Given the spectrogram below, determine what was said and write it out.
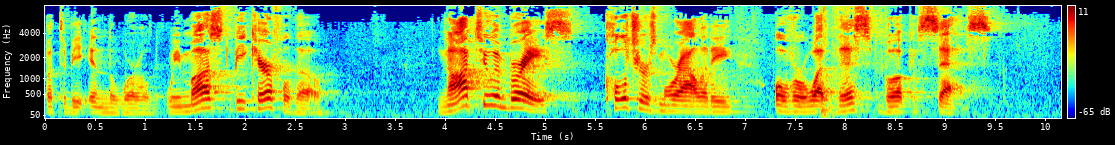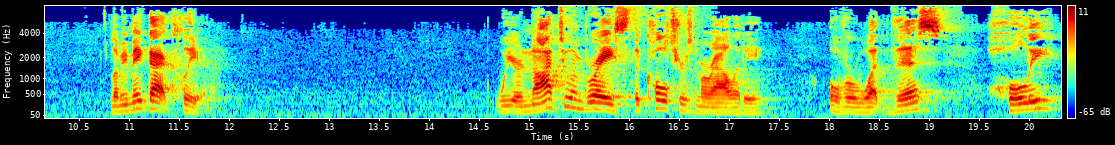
but to be in the world. We must be careful, though, not to embrace culture's morality over what this book says. Let me make that clear. We are not to embrace the culture's morality over what this holy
